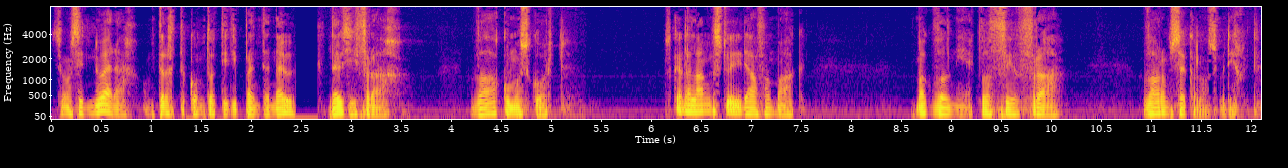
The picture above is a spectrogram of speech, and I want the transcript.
So ons het nodig, om terug te kom tot die punt, en nou, nou is die vraag, waar kom ons kort? Ons kan een lang story daarvan maak, maar ek wil nie, ek wil veel vraag, waarom sikkel ons met die goed?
